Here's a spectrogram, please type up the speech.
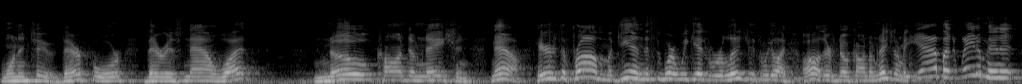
1 and 2. Therefore, there is now what? No condemnation. Now, here's the problem. Again, this is where we get religious and we go like, oh, there's no condemnation. I mean, yeah, but wait a minute.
